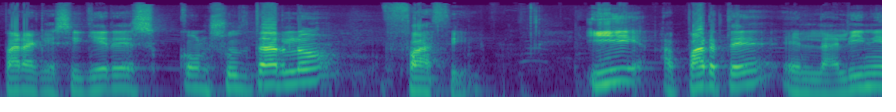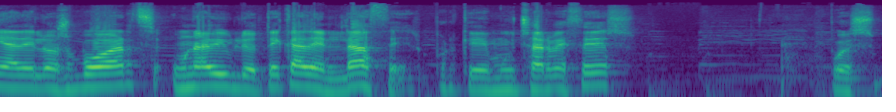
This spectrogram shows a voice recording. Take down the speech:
para que si quieres consultarlo, fácil. Y aparte, en la línea de los boards, una biblioteca de enlaces, porque muchas veces, pues,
